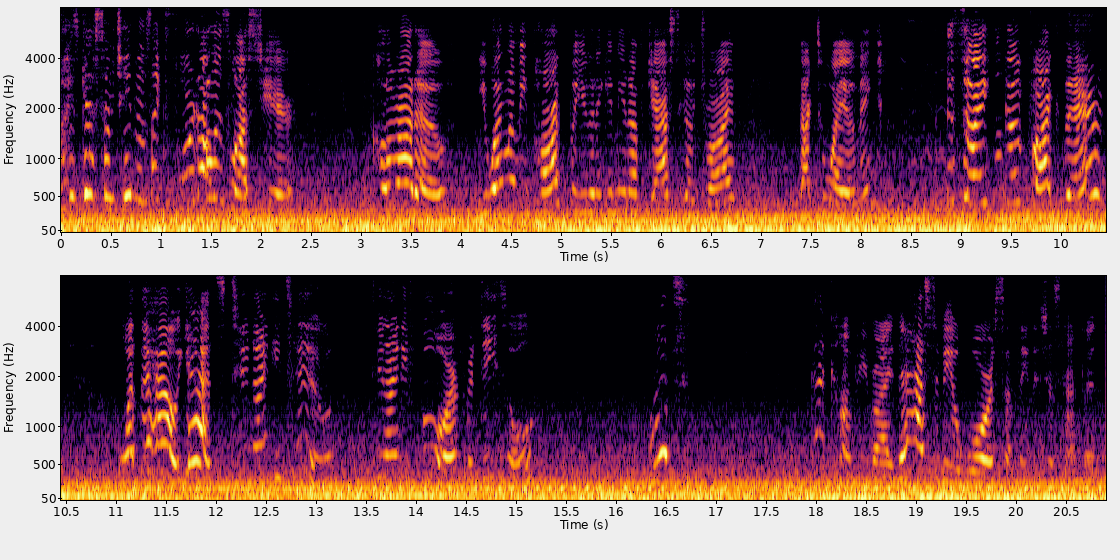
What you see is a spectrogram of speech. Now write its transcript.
why is gas so cheap? It was like $4 last year. Colorado, you won't let me park, but you're gonna give me enough gas to go drive back to Wyoming? so I can go park there? What the hell? Yeah, it's 292, 294 for diesel. What? That can't be right. There has to be a war or something that's just happened.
